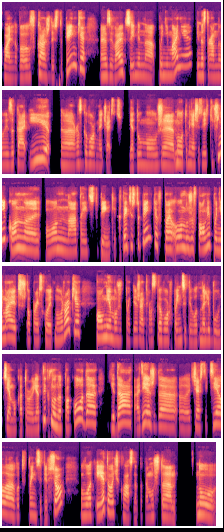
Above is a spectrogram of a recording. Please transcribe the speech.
буквально в каждой ступеньке развиваются именно понимание иностранного языка и э, разговорная часть. Я думаю, уже, ну вот у меня сейчас есть ученик, он, э, он на третьей ступеньке. К третьей ступеньке он уже вполне понимает, что происходит на уроке, вполне может поддержать разговор, в принципе, вот на любую тему, которую я тыкну, на погода, еда, одежда, э, части тела, вот в принципе все. Вот, и это очень классно, потому что ну,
